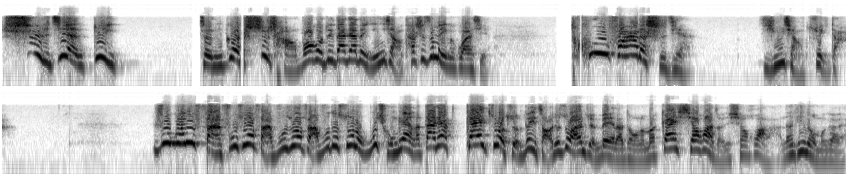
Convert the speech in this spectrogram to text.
事件对整个市场包括对大家的影响，它是这么一个关系，突发的事件影响最大。如果你反复说、反复说、反复都说了无穷遍了，大家该做准备早就做完准备了，懂了吗？该消化早就消化了，能听懂吗，各位？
